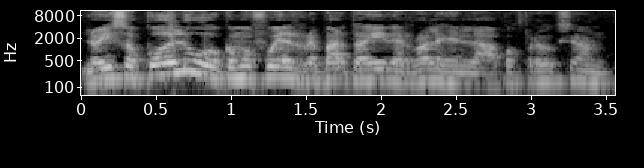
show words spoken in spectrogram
¿lo hizo Colu o cómo fue el reparto ahí de roles en la postproducción?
